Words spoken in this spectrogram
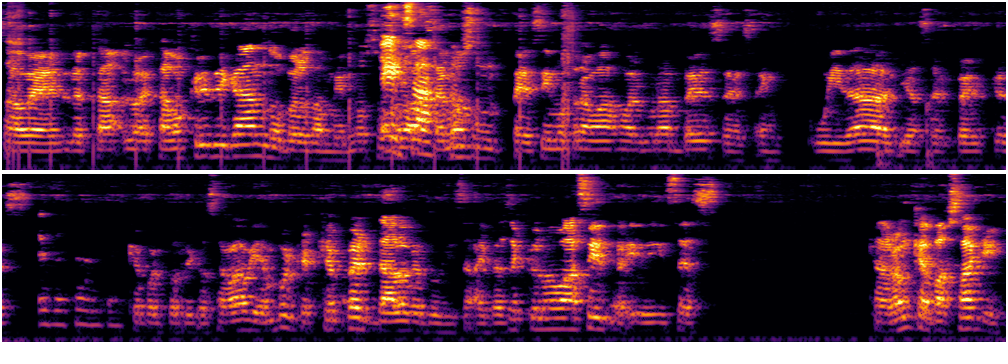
¿sabes? Lo, está- lo estamos criticando, pero también nosotros Exacto. hacemos un pésimo trabajo algunas veces en cuidar y hacer ver que, es- que Puerto Rico se va bien, porque es que es verdad lo que tú dices. Hay veces que uno va así y dices, cabrón, ¿qué pasó aquí?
